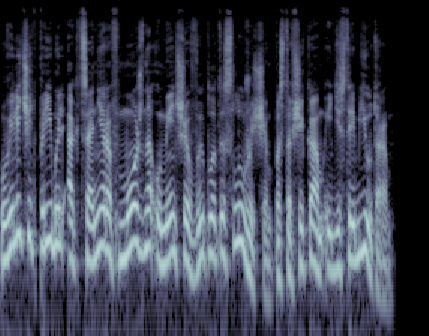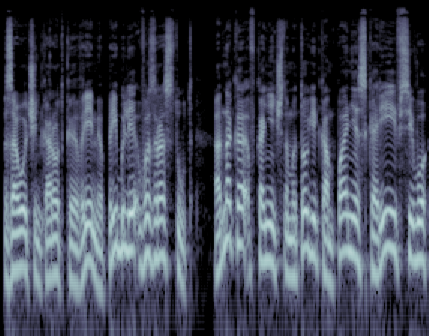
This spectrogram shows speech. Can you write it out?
Увеличить прибыль акционеров можно, уменьшив выплаты служащим, поставщикам и дистрибьюторам. За очень короткое время прибыли возрастут, однако в конечном итоге компания, скорее всего,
